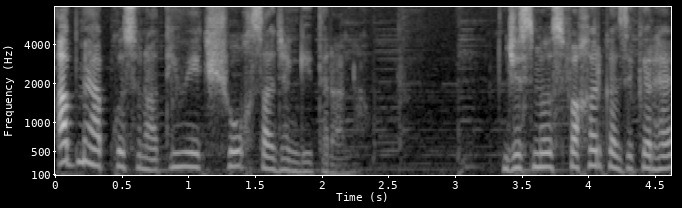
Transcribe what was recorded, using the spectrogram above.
اب میں آپ کو سناتی ہوں ایک شوق سا جنگی ترانہ۔ جس میں اس فخر کا ذکر ہے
